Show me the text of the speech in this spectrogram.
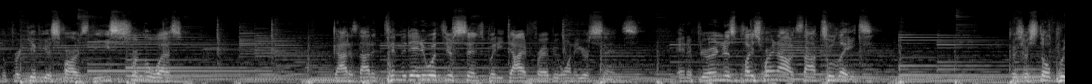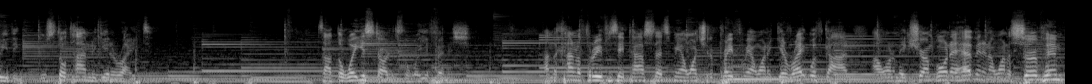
He'll forgive you as far as the east is from the west. God is not intimidated with your sins, but He died for every one of your sins. And if you're in this place right now, it's not too late because you're still breathing. There's still time to get it right. It's not the way you start, it's the way you finish. On the count of three, if you say, Pastor, that's me, I want you to pray for me. I want to get right with God. I want to make sure I'm going to heaven and I want to serve Him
